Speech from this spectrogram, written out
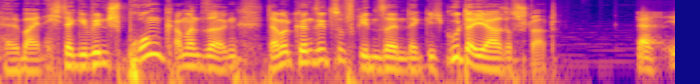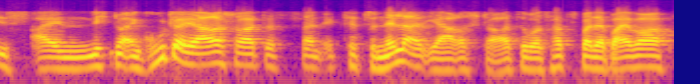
Hellbar ein echter Gewinnsprung, kann man sagen. Damit können Sie zufrieden sein, denke ich. Guter Jahresstart. Das ist ein, nicht nur ein guter Jahresstart, das ist ein exzeptioneller Jahresstart. Sowas hat es bei der BayWa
